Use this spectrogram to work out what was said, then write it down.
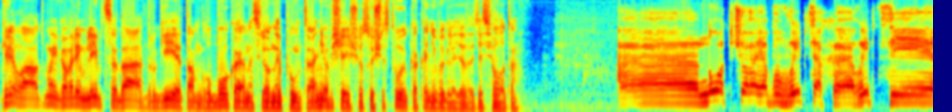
Кирилл, а вот мы говорим Липцы, да, другие там глубокие населенные пункты, они вообще еще существуют? Как они выглядят, эти села-то? Е, ну от вчора я був в Липцях. Е, Липці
